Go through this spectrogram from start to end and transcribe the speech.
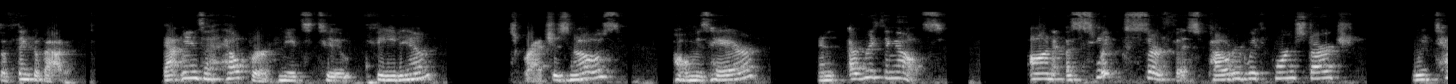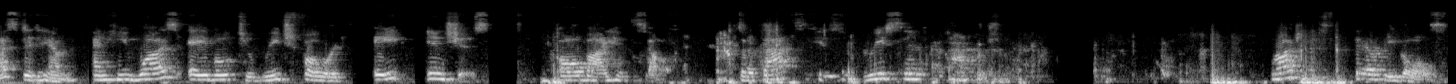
So think about it. That means a helper needs to feed him, scratch his nose, comb his hair, and everything else. On a slick surface powdered with cornstarch, we tested him and he was able to reach forward eight inches all by himself. So that's his recent accomplishment. Roger's therapy goals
